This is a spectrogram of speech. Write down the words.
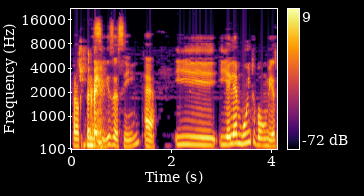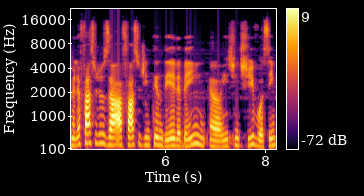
Para o que Super bem. precisa, assim. É. E, e ele é muito bom mesmo. Ele é fácil de usar, fácil de entender, ele é bem ah, instintivo, assim.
